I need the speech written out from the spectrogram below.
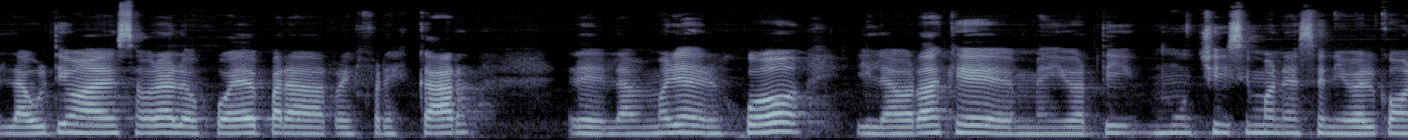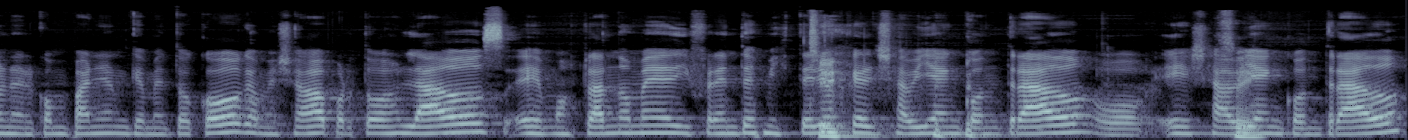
La última vez ahora lo jugué para refrescar eh, la memoria del juego y la verdad que me divertí muchísimo en ese nivel con el companion que me tocó, que me llevaba por todos lados, eh, mostrándome diferentes misterios Sí. que él ya había encontrado o ella Sí. había encontrado.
